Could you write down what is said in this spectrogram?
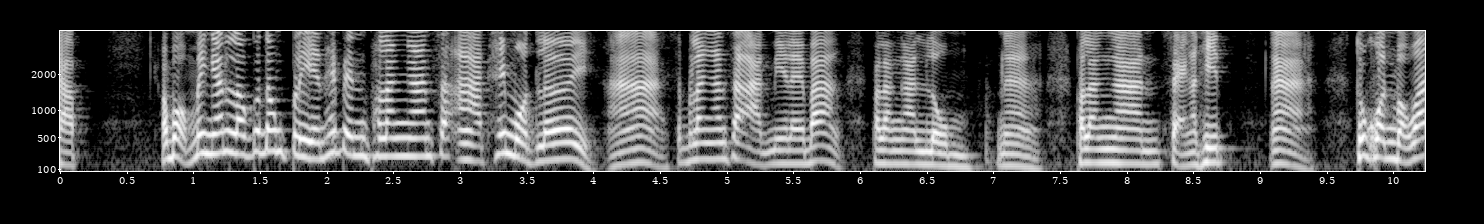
ครับเขาบอกไม่งั้นเราก็ต้องเปลี่ยนให้เป็นพลังงานสะอาดให้หมดเลยอ่าพลังงานสะอาดมีอะไรบ้าง พลังงานลมนะพลังงานแสงอาทิตย์อ่าทุกคนบอกว่า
